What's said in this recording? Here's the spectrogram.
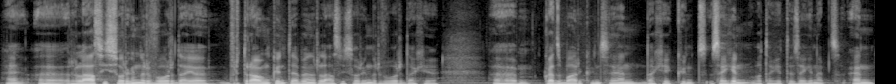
Hè, uh, relaties zorgen ervoor dat je vertrouwen kunt hebben, relaties zorgen ervoor dat je uh, kwetsbaar kunt zijn, dat je kunt zeggen wat dat je te zeggen hebt. En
